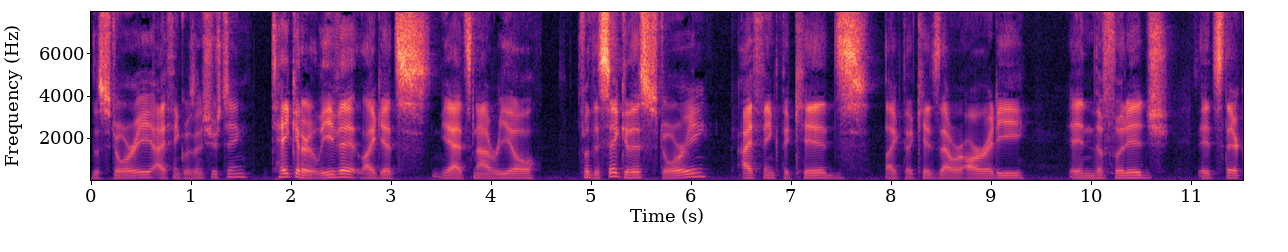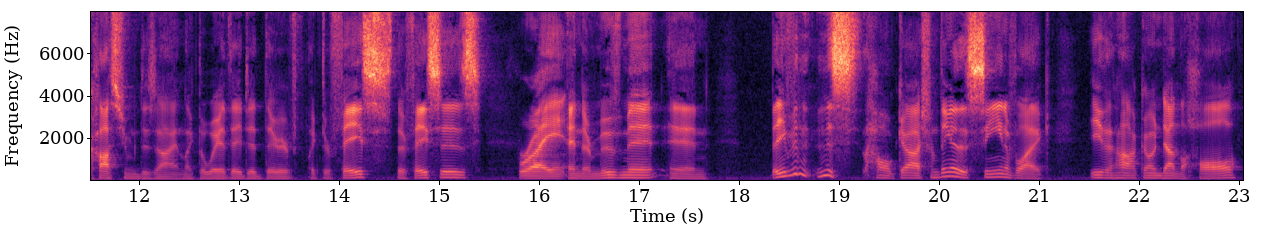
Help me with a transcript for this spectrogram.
the story, I think was interesting. Take it or leave it, like it's yeah, it's not real. For the sake of this story, I think the kids, like the kids that were already in the footage, it's their costume design, like the way they did their like their face, their faces, right. and their movement and they even in this oh gosh i'm thinking of this scene of like ethan hawke going down the hall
